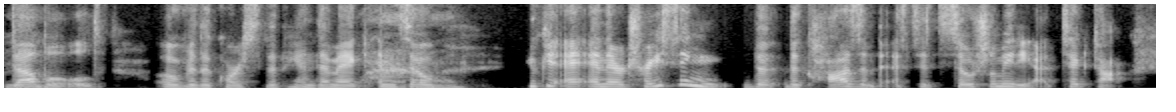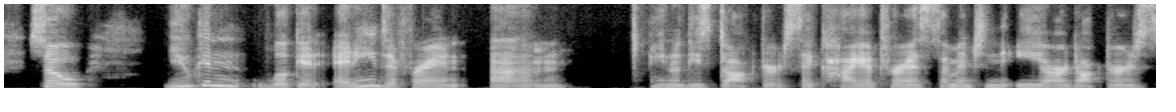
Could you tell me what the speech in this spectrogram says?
mm. doubled over the course of the pandemic wow. and so you can and they're tracing the the cause of this it's social media tiktok so you can look at any different um, you know these doctors psychiatrists i mentioned the er doctors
